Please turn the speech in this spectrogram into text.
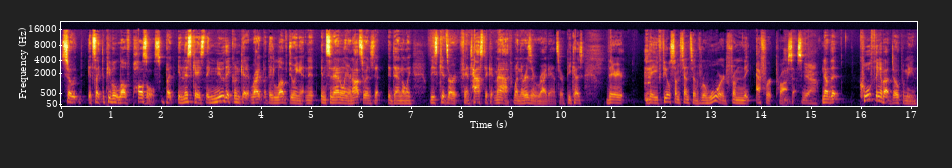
So it's like the people love puzzles, but in this case, they knew they couldn't get it right, but they loved doing it. And it, incidentally or not so incidentally, these kids are fantastic at math when there is a right answer because they they feel some sense of reward from the effort process. Yeah. Now the cool thing about dopamine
